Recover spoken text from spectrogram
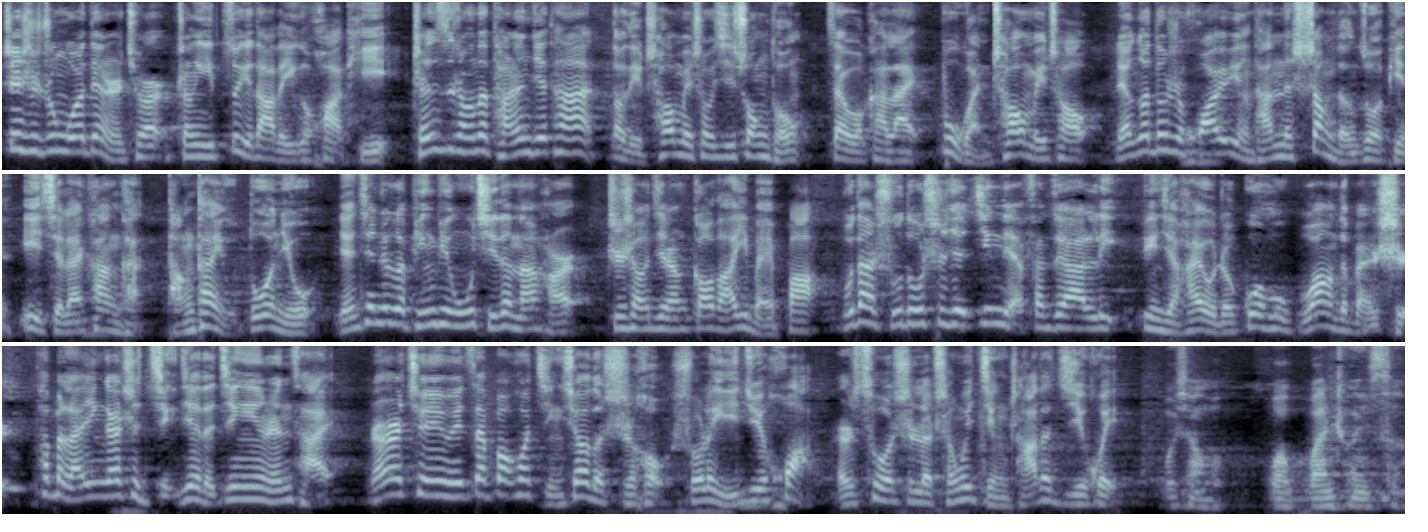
这是中国电影圈争议最大的一个话题。陈思诚的《唐人街探案》到底抄没抄袭双瞳？在我看来，不管抄没抄，两个都是华语影坛的上等作品。一起来看看唐探有多牛。眼前这个平平无奇的男孩，智商竟然高达一百八，不但熟读世界经典犯罪案例，并且还有着过目不忘的本事。他本来应该是警界的精英人才，然而却因为在报考警校的时候说了一句话，而错失了成为警察的机会。我想我完成一次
